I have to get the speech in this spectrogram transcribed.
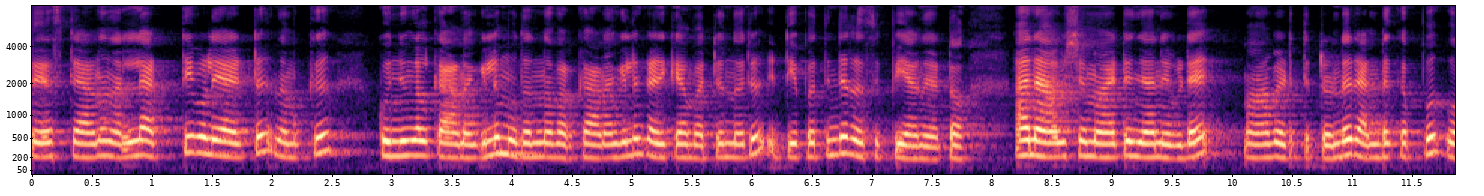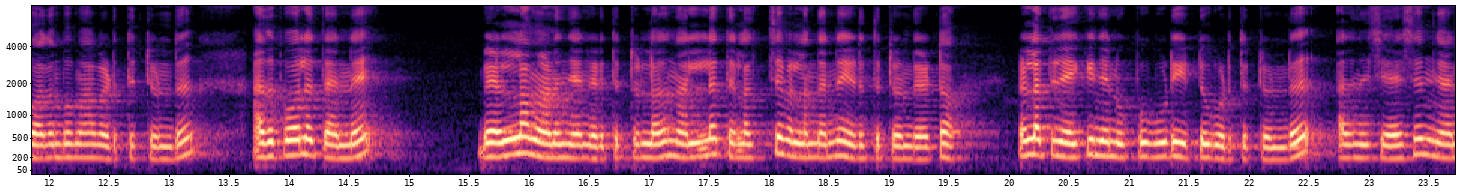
ടേസ്റ്റാണ് നല്ല അടിപൊളിയായിട്ട് നമുക്ക് കുഞ്ഞുങ്ങൾക്കാണെങ്കിലും മുതിർന്നവർക്കാണെങ്കിലും കഴിക്കാൻ പറ്റുന്നൊരു ഇടിയപ്പത്തിന്റെ റെസിപ്പിയാണ് കേട്ടോ. അതിനാവശ്യമായിട്ട് ഞാനിവിടെ മാവ് എടുത്തിട്ടുണ്ട്. രണ്ട് കപ്പ് ഗോതമ്പ് മാവ് എടുത്തിട്ടുണ്ട്. അതുപോലെ തന്നെ വെള്ളമാണ് ഞാൻ എടുത്തിട്ടുള്ളത്. നല്ല തിളച്ച വെള്ളം തന്നെ എടുത്തിട്ടുണ്ട് കേട്ടോ. വെള്ളത്തിലേക്ക് ഞാൻ ഉപ്പ് കൂടി ഇട്ട് കൊടുത്തിട്ടുണ്ട്. അതിനുശേഷം ഞാൻ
